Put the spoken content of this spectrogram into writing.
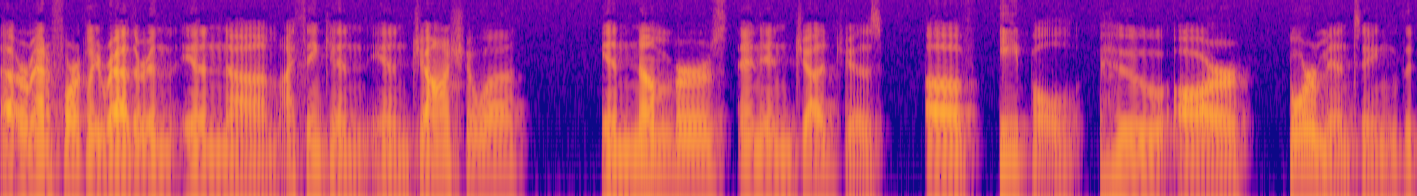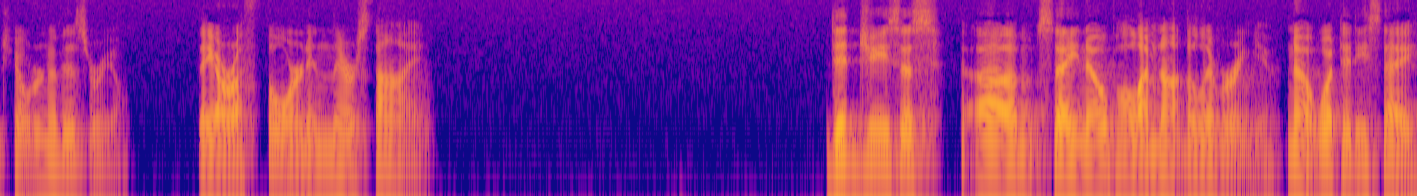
uh, or metaphorically rather, in, in um, I think in, in Joshua, in Numbers, and in Judges of people who are tormenting the children of Israel. They are a thorn in their side. Did Jesus um, say, No, Paul, I'm not delivering you? No. What did he say?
